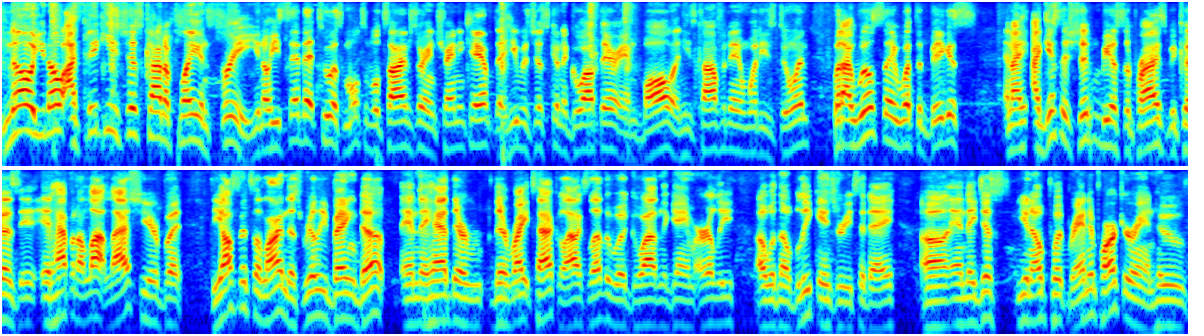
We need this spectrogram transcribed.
No, you know, I think he's just kind of playing free. You know, he said that to us multiple times during training camp that he was just going to go out there and ball, and he's confident in what he's doing. But I will say what the biggest, and I, I guess it shouldn't be a surprise because it, it, happened a lot last year, but the offensive line that's really banged up, and they had their their right tackle Alex Leatherwood go out in the game early uh, with an oblique injury today, uh, and they just you know put Brandon Parker in, who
